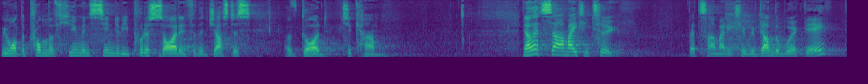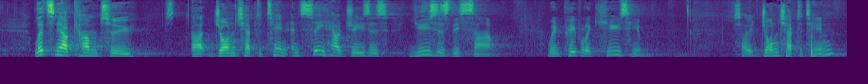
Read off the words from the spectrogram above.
We want the problem of human sin to be put aside and for the justice of God to come. Now that's Psalm 82. That's Psalm 82. We've done the work there. Let's now come to uh, John chapter 10 and see how Jesus uses this psalm when people accuse him. So, John chapter 10.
